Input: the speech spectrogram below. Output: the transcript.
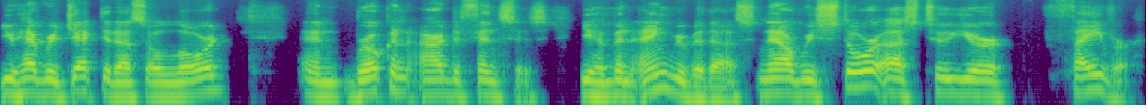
You have rejected us, O Lord, and broken our defenses. You have been angry with us. Now restore us to your favor.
